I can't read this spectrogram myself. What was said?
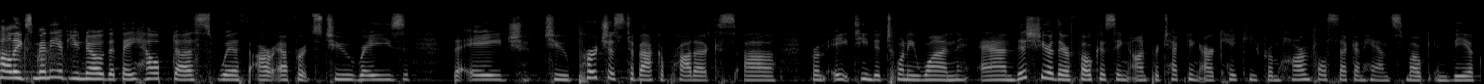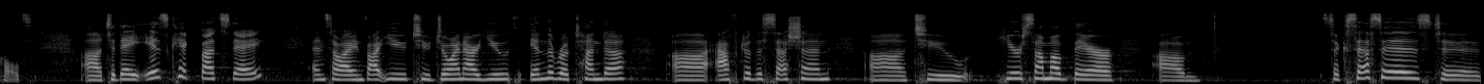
Colleagues, many of you know that they helped us with our efforts to raise the age to purchase tobacco products uh, from 18 to 21. And this year they're focusing on protecting our keiki from harmful secondhand smoke in vehicles. Uh, today is Kick Butts Day, and so I invite you to join our youth in the rotunda uh, after the session uh, to hear some of their um, successes, to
